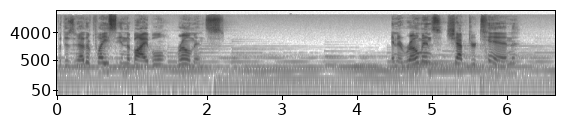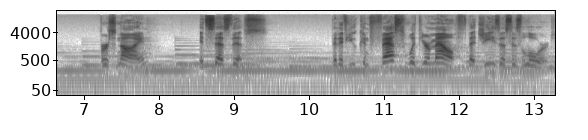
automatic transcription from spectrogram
But there's another place in the Bible, Romans. And in Romans chapter 10, verse 9, it says this that if you confess with your mouth that Jesus is Lord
